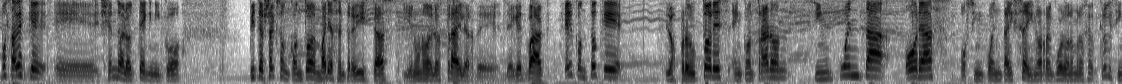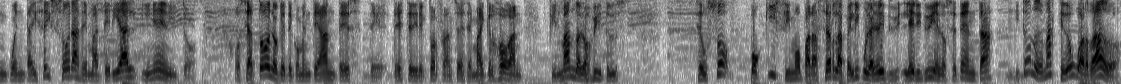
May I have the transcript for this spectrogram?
Vos sabés que, eh, yendo a lo técnico, Peter Jackson contó en varias entrevistas y en uno de los trailers de, de Get Back, él contó que los productores encontraron 50 horas o 56, no recuerdo el número, creo que 56 horas de material inédito. O sea, todo lo que te comenté antes de, de este director francés, de Michael Hogan, filmando a los Beatles, se usó poquísimo para hacer la película It Be en los 70 y todo lo demás quedó guardado.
